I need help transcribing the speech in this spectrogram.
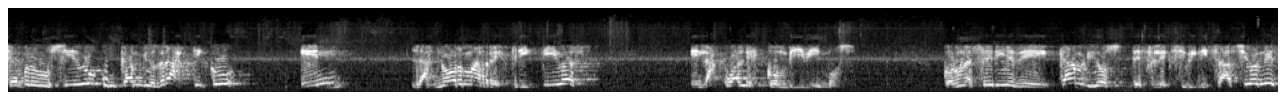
se ha producido un cambio drástico en las normas restrictivas en las cuales convivimos, con una serie de cambios, de flexibilizaciones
